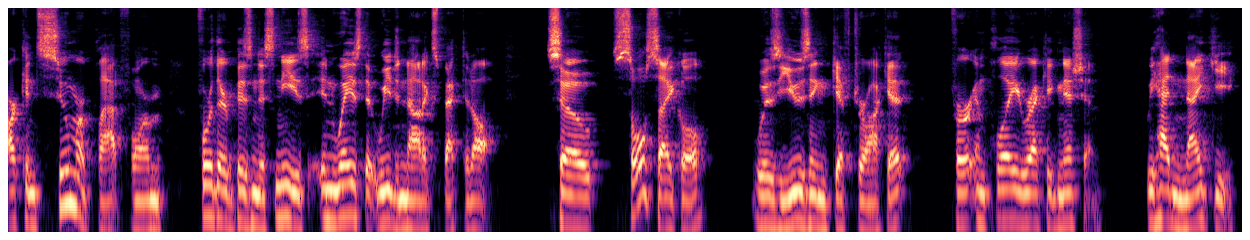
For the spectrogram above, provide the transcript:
our consumer platform, for their business needs in ways that we did not expect at all. So SoulCycle was using Gift Rocket for employee recognition. We had Nike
